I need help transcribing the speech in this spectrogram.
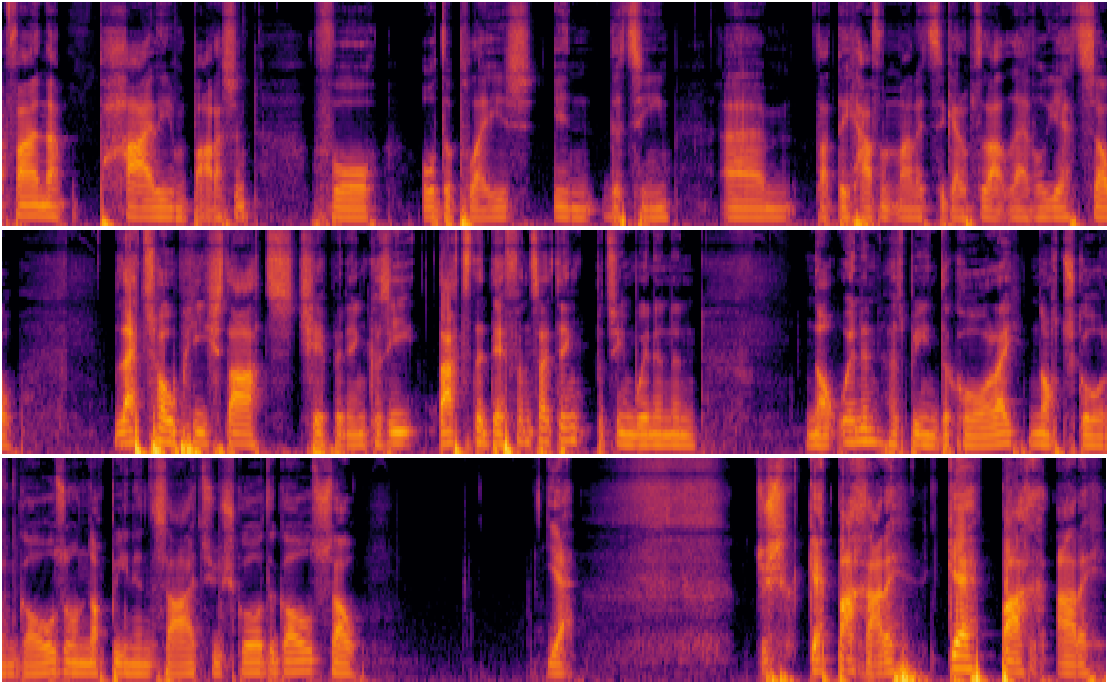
I find that highly embarrassing for other players in the team um, that they haven't managed to get up to that level yet. So let's hope he starts chipping in because he that's the difference I think between winning and not winning has been Doucouré not scoring goals or not being in the side to score the goals. So yeah, just get back at it. Get back at it.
